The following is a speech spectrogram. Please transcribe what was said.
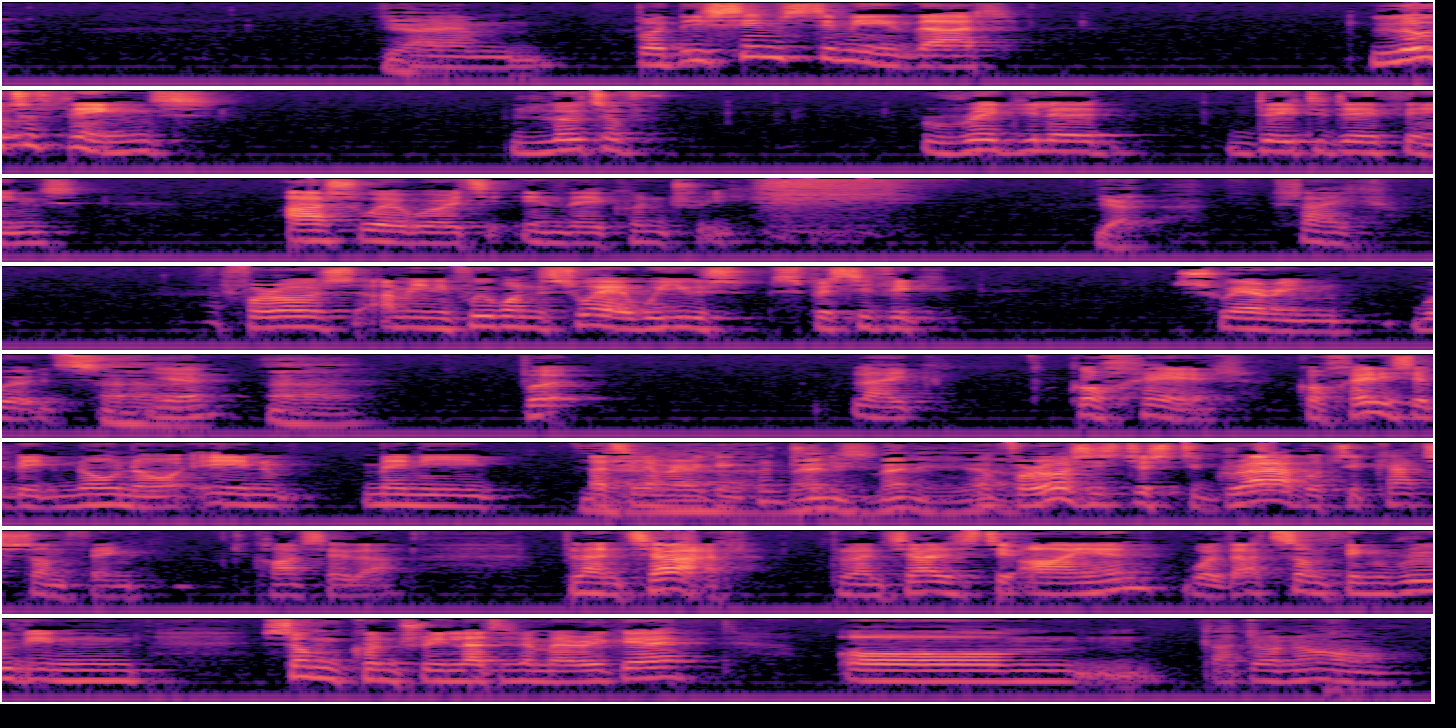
Yeah. Um, but it seems to me that lots of things, lots of regular day to day things are swear words in their country. Yeah. It's like, for us, I mean, if we want to swear, we use specific swearing words, Uh-huh. yeah? Uh-huh. But, like, coger. Coger is a big no no in many Latin American countries. many, many, yeah. And for us, it's just to grab or to catch something. You can't say that. Planchar. Planchar is to iron. Well, that's something rude in some country in Latin America. Or, um, I don't know.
